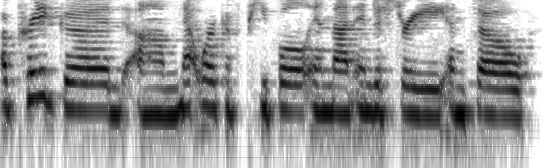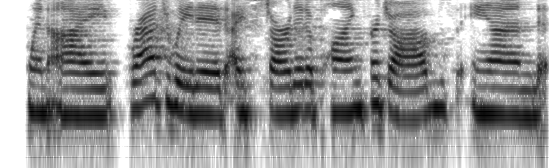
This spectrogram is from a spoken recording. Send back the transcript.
a pretty good um, network of people in that industry. And so when I graduated, I started applying for jobs and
